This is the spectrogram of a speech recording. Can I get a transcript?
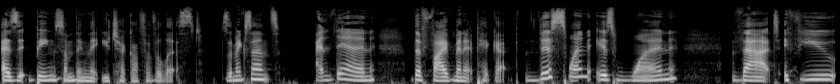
as it being something that you check off of a list. Does that make sense? And then the five minute pickup. This one is one that if you,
